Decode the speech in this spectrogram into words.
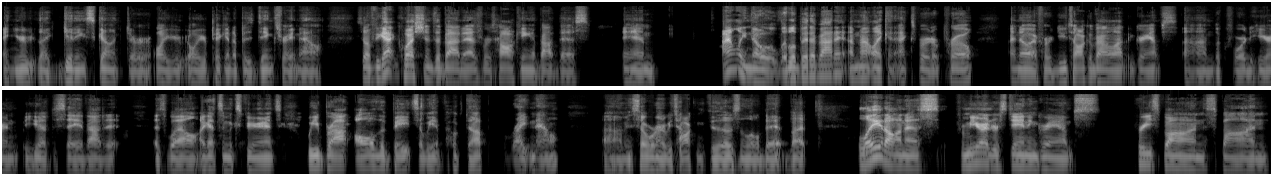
and you're like getting skunked or all you're all you're picking up is dinks right now. So if you got questions about it as we're talking about this, and I only know a little bit about it. I'm not like an expert or pro. I know I've heard you talk about a lot of Gramps. Um, look forward to hearing what you have to say about it as well. I got some experience. We brought all the baits that we have hooked up right now. Um, and so we're going to be talking through those in a little bit. But lay it on us from your understanding, Gramps, pre spawn, spawn,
